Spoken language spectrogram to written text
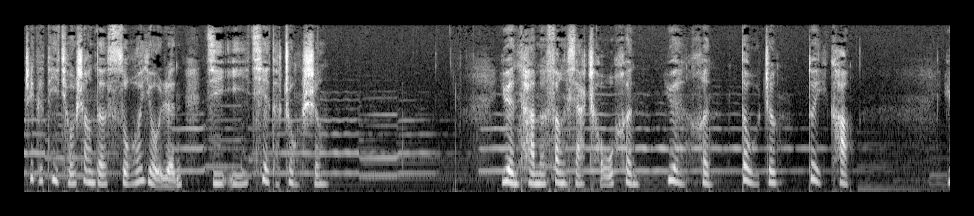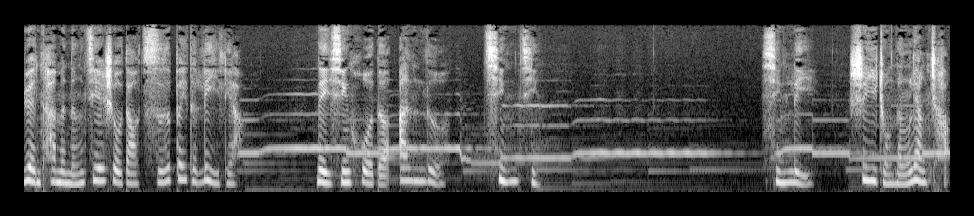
这个地球上的所有人及一切的众生。愿他们放下仇恨、怨恨、斗争、对抗。愿他们能接受到慈悲的力量，内心获得安乐、清净。心力是一种能量场。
